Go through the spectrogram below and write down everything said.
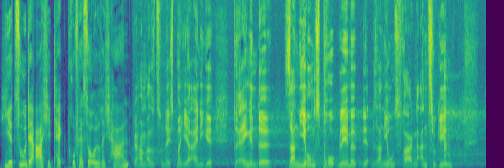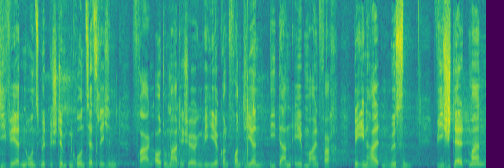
Hierzu der Architekt Professor Ulrich Hahn. Wir haben also zunächst mal hier einige drängende Sanierungsprobleme, Sanierungsfragen anzugehen. Die werden uns mit bestimmten grundsätzlichen Fragen automatisch irgendwie hier konfrontieren, die dann eben einfach beinhalten müssen, wie stellt man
